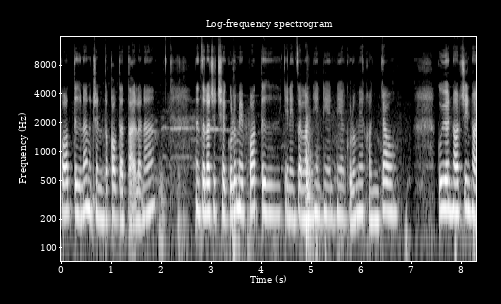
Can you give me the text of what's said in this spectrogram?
bỏ từ nó trên tàu cầu tạt tạ là nó nên từ là chị chị cô lúc mẹ bỏ từ. Cho nên giờ lần hiền hiền hiền cô lúc mẹ còn châu cô yên nó xin nó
